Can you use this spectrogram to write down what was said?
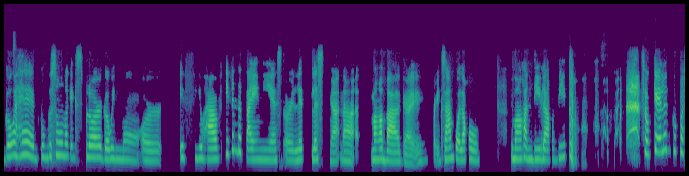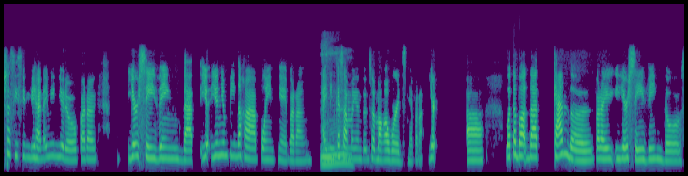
go ahead kung gusto mo mag-explore gawin mo or if you have even the tiniest or littlest nga na mga bagay. For example, ako, yung mga kandila ko dito. So, kailan ko pa siya sisindihan? I mean, you know, parang you're saving that yu yun yung pinaka-point niya, eh, parang I mean Hmm, kasama yun dun sa mga words niya parang you're ah, what about that candle? Parang you're saving those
